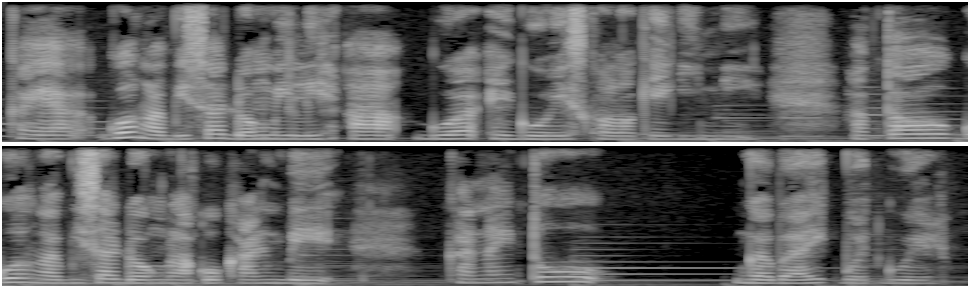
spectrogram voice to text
Kayak gue nggak bisa dong milih A, gue egois kalau kayak gini, atau gue nggak bisa dong melakukan B, karena itu nggak baik buat gue.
